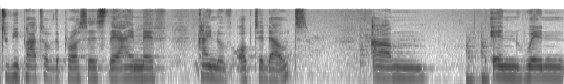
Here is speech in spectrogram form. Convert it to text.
to be part of the process. The IMF kind of opted out. Um, and when,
